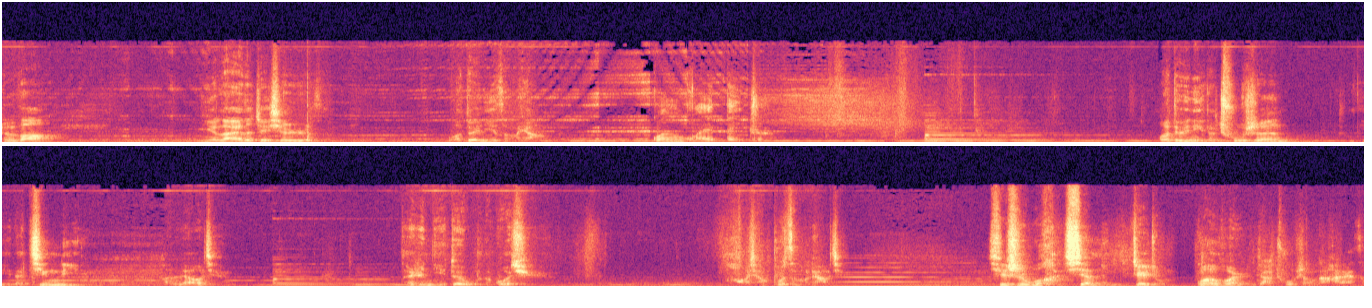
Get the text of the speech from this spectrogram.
沈放，你来的这些日子，我对你怎么样？关怀备至。我对你的出身、你的经历很了解，但是你对我的过去好像不怎么了解。其实我很羡慕你这种官宦人家出生的孩子。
